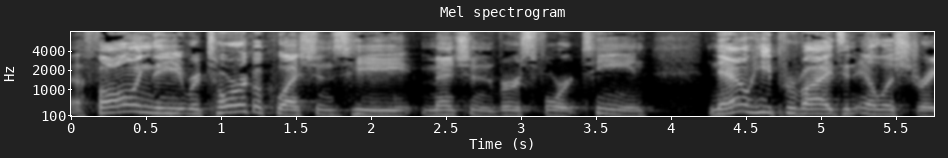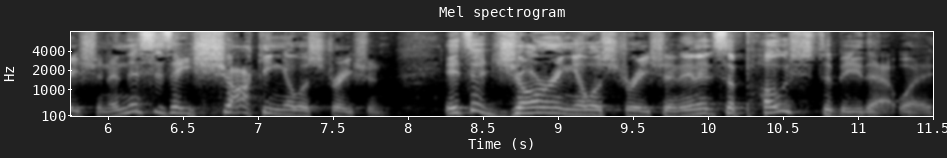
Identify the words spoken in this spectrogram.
Uh, following the rhetorical questions he mentioned in verse 14, now he provides an illustration. And this is a shocking illustration. It's a jarring illustration, and it's supposed to be that way.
